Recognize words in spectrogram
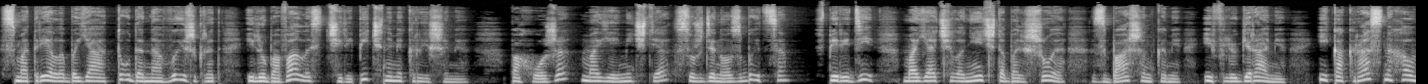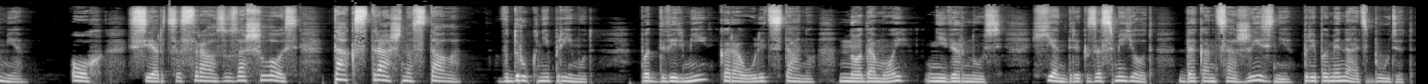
смотрела бы я оттуда на Выжград и любовалась черепичными крышами. Похоже, моей мечте суждено сбыться. Впереди маячило нечто большое с башенками и флюгерами, и как раз на холме. Ох, сердце сразу зашлось, так страшно стало. Вдруг не примут. Под дверьми караулить стану, но домой не вернусь. Хендрик засмеет, до конца жизни припоминать будет.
